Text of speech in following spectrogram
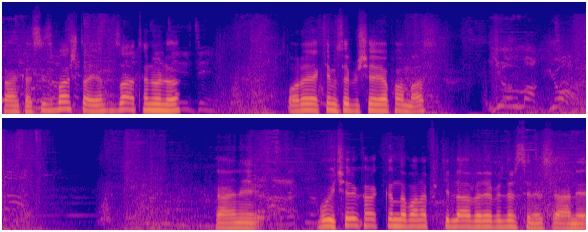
Kanka siz başlayın. Zaten ölü. Oraya kimse bir şey yapamaz. Yani bu içerik hakkında bana fikirler verebilirsiniz. Yani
